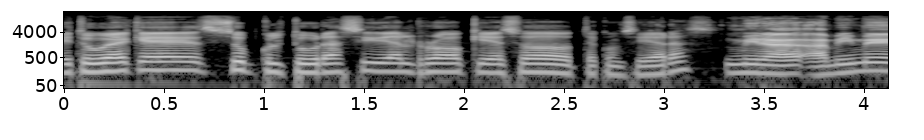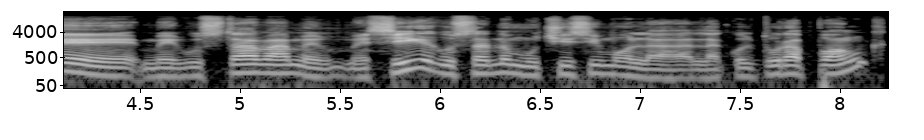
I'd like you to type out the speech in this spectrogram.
¿Y tú ves qué subcultura así del rock y eso te consideras? Mira, a mí me, me gustaba, me, me sigue gustando muchísimo la, la cultura punk,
